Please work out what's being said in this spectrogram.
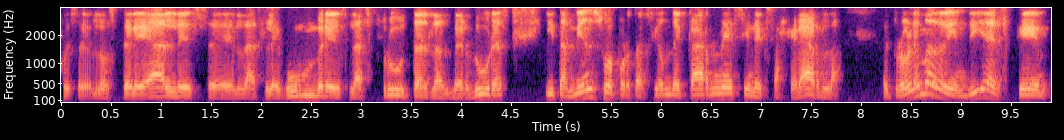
pues eh, los cereales, eh, las legumbres, las frutas, las verduras y también su aportación de carne sin exagerarla. El problema de hoy en día es que,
